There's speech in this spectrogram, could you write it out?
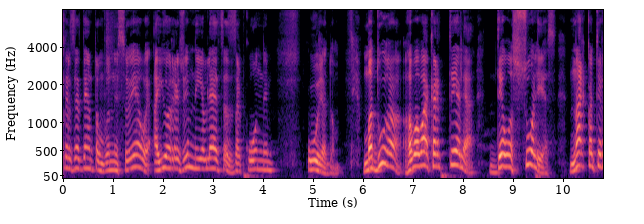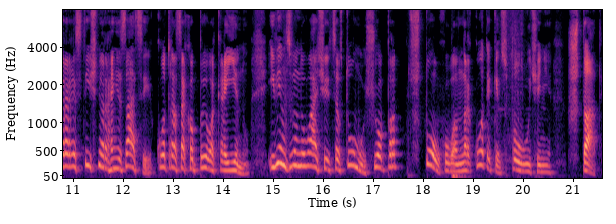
президентом Венесуели, а його режим не являється законним урядом. Мадуро, голова картеля Део Солієс, наркотерористичної організації, котра захопила країну. І він звинувачується в тому, що проштовхував наркотики в Сполучені Штати.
